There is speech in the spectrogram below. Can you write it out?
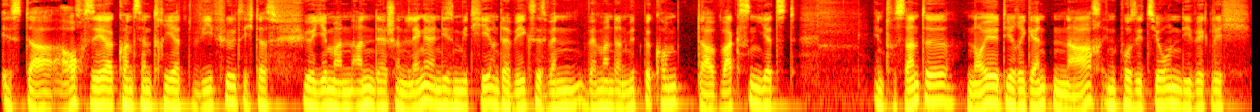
ist da auch sehr konzentriert. Wie fühlt sich das für jemanden an, der schon länger in diesem Metier unterwegs ist, wenn, wenn man dann mitbekommt, da wachsen jetzt interessante neue Dirigenten nach in Positionen, die wirklich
